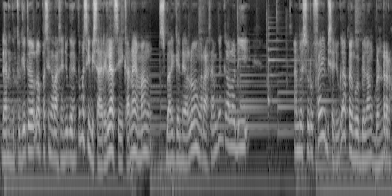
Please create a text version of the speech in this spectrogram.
dan gitu-gitu lo pasti ngerasain juga itu masih bisa relate sih karena emang sebagian dari lo ngerasa mungkin kalau di ambil survei bisa juga apa yang gue bilang bener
